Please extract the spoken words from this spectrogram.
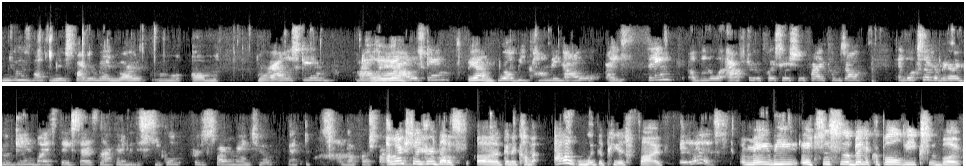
news about the new Spider-Man Mar- um Morales game. Miles Oh, yeah. Morales game Yeah. will be coming out. I think a little after the PlayStation Five comes out. It looks like a very good game, but they said it's not going to be the sequel for Spider-Man Two. That's the first I've actually heard that it's uh, gonna come out with the PS5. it is. Maybe it's just uh, been a couple of leaks, but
